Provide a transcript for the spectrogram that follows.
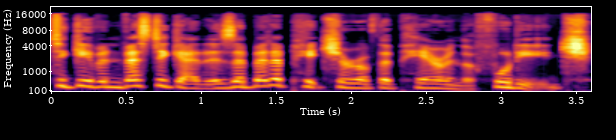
to give investigators a better picture of the pair in the footage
